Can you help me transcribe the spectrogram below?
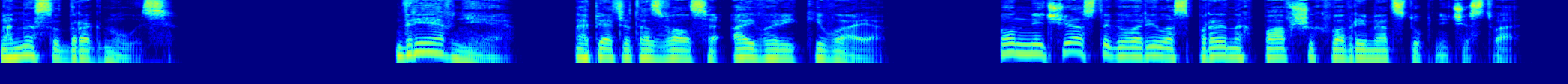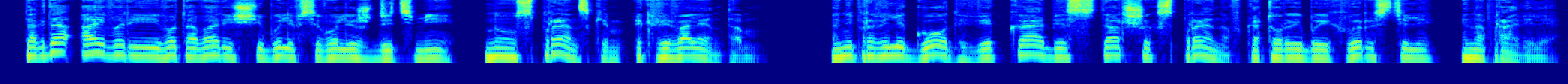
Она содрогнулась. «Древние», — опять отозвался Айвори, кивая. Он нечасто говорил о спренах, павших во время отступничества. Тогда Айвори и его товарищи были всего лишь детьми, ну, спренским эквивалентом. Они провели годы, века без старших спренов, которые бы их вырастили и направили.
